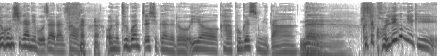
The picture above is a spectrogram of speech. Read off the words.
조금 시간이 모자라서 오늘 두 번째 시간으로 이어가 보겠습니다. 네. 그때 권리금 얘기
